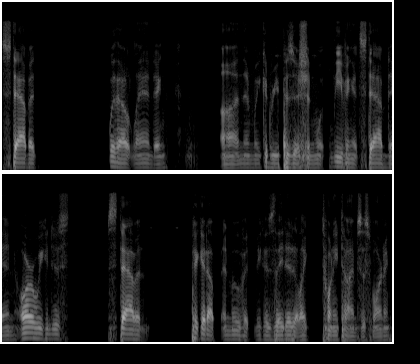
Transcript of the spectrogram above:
stab it without landing. Uh, and then we could reposition, leaving it stabbed in, or we can just stab it, pick it up and move it because they did it like 20 times this morning.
